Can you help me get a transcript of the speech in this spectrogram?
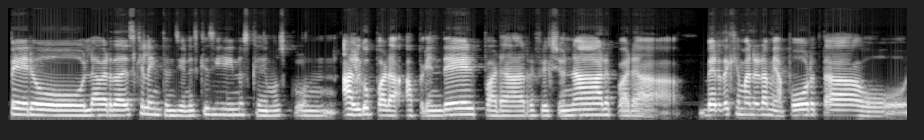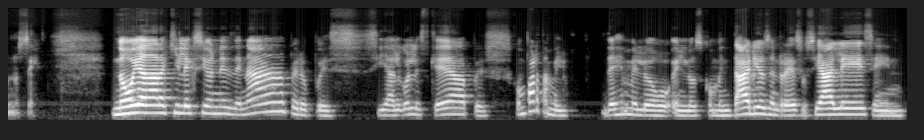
pero la verdad es que la intención es que sí nos quedemos con algo para aprender, para reflexionar, para ver de qué manera me aporta o no sé. No voy a dar aquí lecciones de nada, pero pues si algo les queda, pues compártamelo. Déjenmelo en los comentarios, en redes sociales, en,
